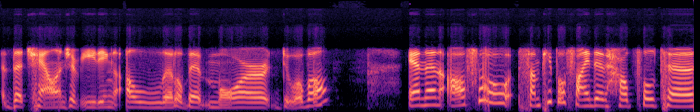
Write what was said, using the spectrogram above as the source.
the challenge of eating a little bit more doable. And then also, some people find it helpful to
